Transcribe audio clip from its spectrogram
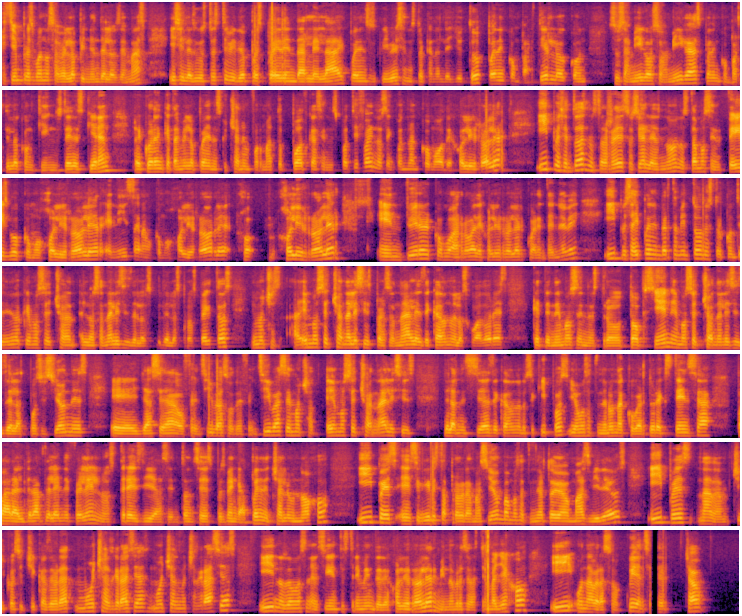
Y siempre es bueno saber la opinión de los demás. Y si les gustó este video, pues pueden darle like, pueden suscribirse a nuestro canal de YouTube, pueden compartirlo con sus amigos o amigas, pueden compartirlo con quien ustedes quieran. Recuerden que también lo pueden escuchar en formato podcast en Spotify, nos encuentran como The Holy Roller. Y pues en todas nuestras redes sociales, ¿no? Nos estamos en Facebook como Holy Roller, en Instagram como Holy Roller, Holy Roller en Twitter como arroba de holyroller49 y pues ahí pueden ver también todo nuestro contenido que hemos hecho en los análisis de los, de los prospectos. Hemos, hemos hecho análisis personales de cada uno de los jugadores que tenemos en nuestro top 100. Hemos hecho análisis de las posiciones, eh, ya sea ofensivas o defensivas. Hemos, hemos hecho análisis de las necesidades de cada uno de los equipos y vamos a tener una cobertura extensa para el draft de la NFL en los tres días. Entonces, pues venga, pueden echarle un ojo y pues eh, seguir esta programación. Vamos a tener todavía más videos y pues nada, chicos y chicas, de verdad, muchas gracias, muchas, muchas gracias y nos vemos en el siguiente streaming de The Holy Roller. Mi nombre es Sebastián Vallejo y un abrazo. Cuídense. Chao.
